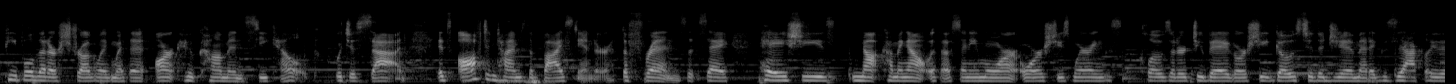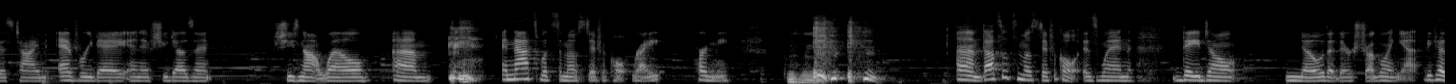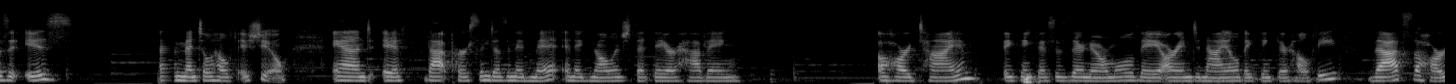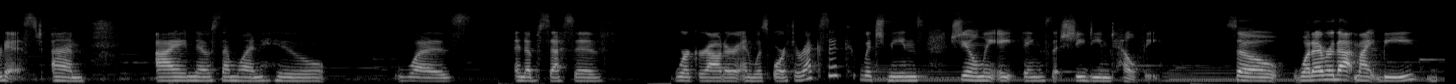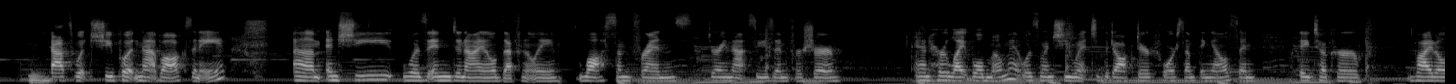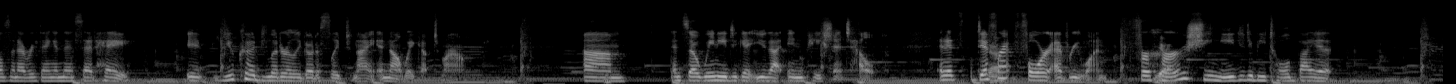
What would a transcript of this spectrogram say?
people that are struggling with it aren't who come and seek help, which is sad. It's oftentimes the bystander, the friends that say, Hey, she's not coming out with us anymore, or she's wearing clothes that are too big, or she goes to the gym at exactly this time every day. And if she doesn't, she's not well. Um, and that's what's the most difficult, right? Pardon me. Mm-hmm. um, that's what's the most difficult is when they don't know that they're struggling yet because it is a mental health issue. And if that person doesn't admit and acknowledge that they are having a hard time, they think this is their normal, they are in denial, they think they're healthy, that's the hardest. Um, I know someone who was an obsessive worker outer and was orthorexic, which means she only ate things that she deemed healthy. So, whatever that might be, Mm. That's what she put in that box and ate. Um, and she was in denial, definitely lost some friends during that season for sure. And her light bulb moment was when she went to the doctor for something else and they took her vitals and everything and they said, Hey, it, you could literally go to sleep tonight and not wake up tomorrow. Um, and so we need to get you that inpatient help. And it's different yeah. for everyone. For yeah. her, she needed to be told by a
